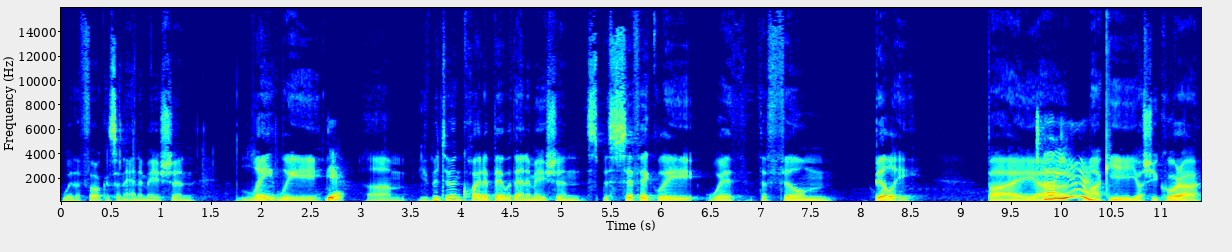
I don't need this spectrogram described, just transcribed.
with a focus on animation lately, yeah. Um, you've been doing quite a bit with animation, specifically with the film Billy by uh, oh, yeah. Maki Yoshikura.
